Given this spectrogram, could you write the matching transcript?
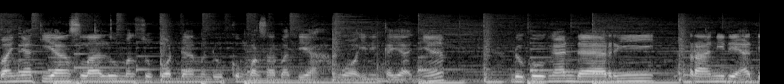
banyak yang selalu mensupport dan mendukung persahabat ya Wow ini kayaknya. Dukungan dari Rani DA3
